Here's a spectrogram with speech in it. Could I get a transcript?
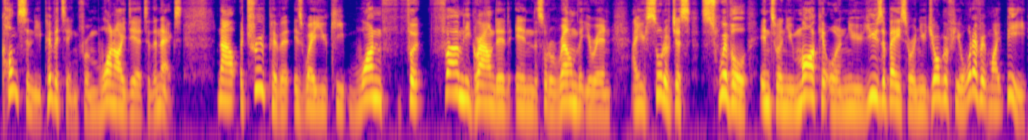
constantly pivoting from one idea to the next. Now, a true pivot is where you keep one foot firmly grounded in the sort of realm that you're in, and you sort of just swivel into a new market or a new user base or a new geography or whatever it might be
